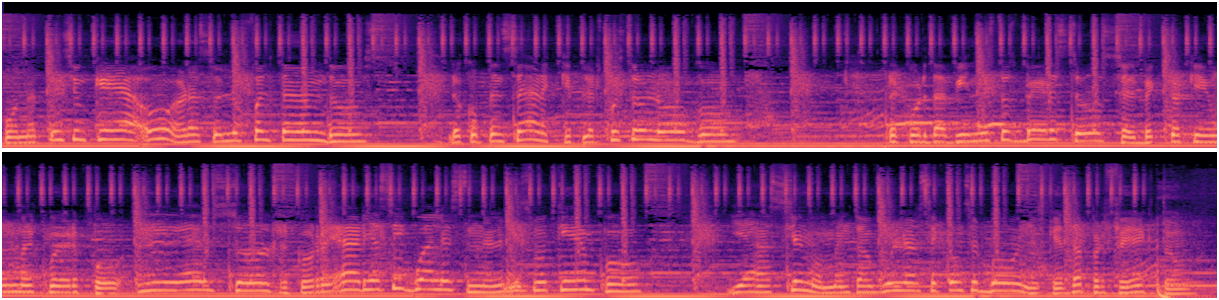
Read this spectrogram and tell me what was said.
pon atención que ahora solo faltan dos. Loco pensar que Flair vuestro logo. Recuerda bien estos versos, el vector que une el cuerpo y el sol recorre áreas iguales en el mismo tiempo. Y así el momento angular se conservó y nos queda perfecto.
